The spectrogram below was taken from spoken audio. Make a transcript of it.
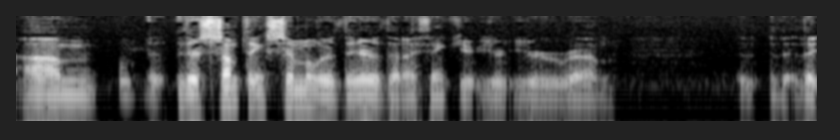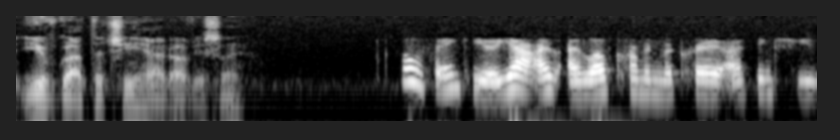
Um, There's something similar there that I think you're, you're, you're um, th- that you've got that she had, obviously. Oh, thank you. Yeah, I, I love Carmen McRae. I think she's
